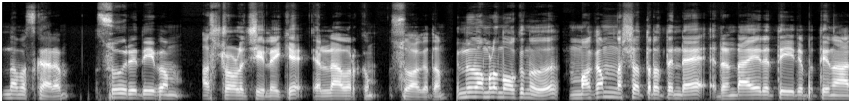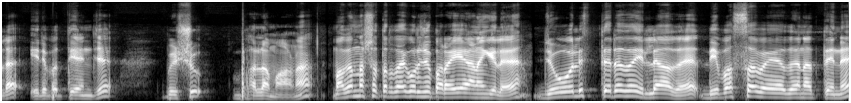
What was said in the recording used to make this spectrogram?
നമസ്കാരം. സൂര്യദീപം അസ്ട്രോളജിയിലേക്ക് എല്ലാവർക്കും സ്വാഗതം. ഇന്ന് നമ്മൾ നോക്കുന്നത് മകം നക്ഷത്രത്തിന്റെ രണ്ടായിരത്തി ഇരുപത്തിനാല് ഇരുപത്തിയഞ്ച് വിഷു ഫലമാണ്. മകം നക്ഷത്രത്തെക്കുറിച്ച് പറയുകയാണെങ്കിൽ ജോലി സ്ഥിരതയില്ലാതെ ദിവസവേതനത്തിന്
